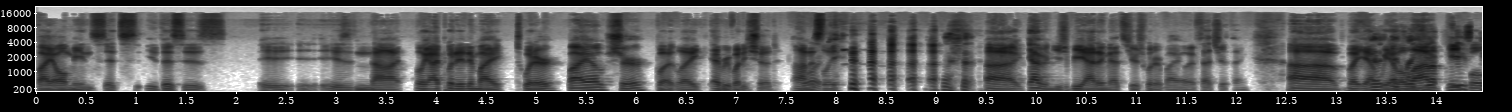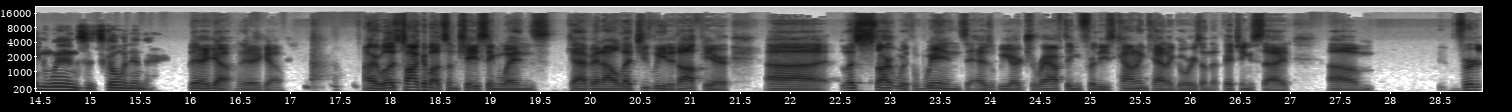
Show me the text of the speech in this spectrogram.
by all means, it's this is is not like I put it in my Twitter bio, sure, but like everybody should, honestly. uh, Kevin, you should be adding that to your Twitter bio if that's your thing. Uh, but yeah, we have if a lot of people. Chasing wins, it's going in there. There you go. There you go. All right, well, let's talk about some chasing wins, Kevin. I'll let you lead it off here. Uh, let's start with wins as we are drafting for these counting categories on the pitching side. Um, ver-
